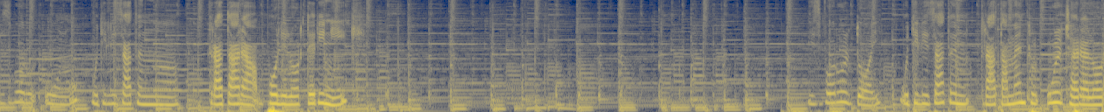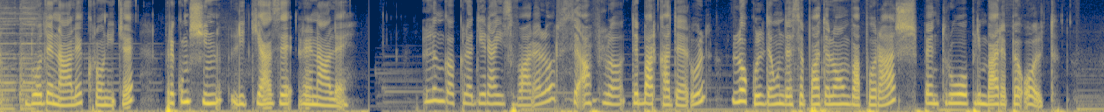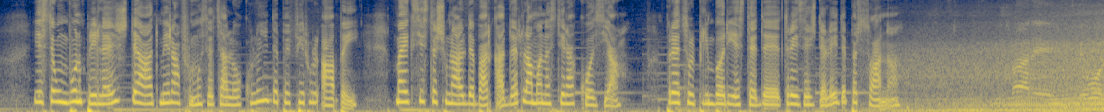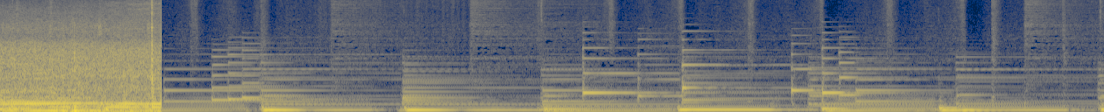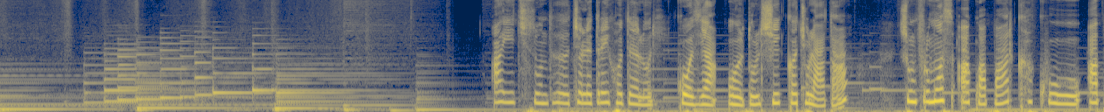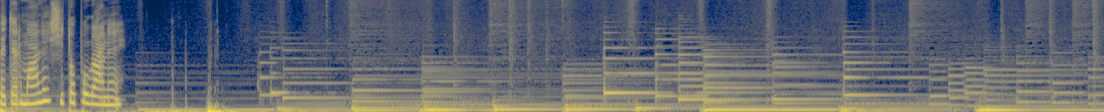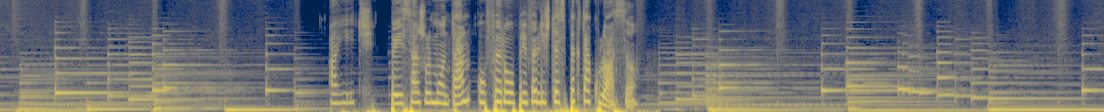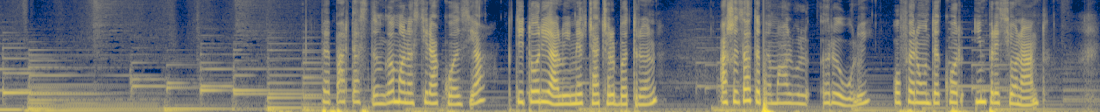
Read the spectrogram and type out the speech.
Izvorul 1, utilizat în uh, tratarea bolilor de rinichi, Izvorul 2, utilizat în tratamentul ulcerelor duodenale cronice, precum și în litiaze renale. Lângă clădirea izvoarelor se află debarcaderul, locul de unde se poate lua un vaporaș pentru o plimbare pe Olt. Este un bun prilej de a admira frumusețea locului de pe firul apei. Mai există și un alt debarcader la mănăstirea Cozia. Prețul plimbării este de 30 de lei de persoană. Pare Aici sunt uh, cele trei hoteluri, Cozia, Oltul și Căciulata și un frumos aquapark cu ape termale și topogane. Aici, peisajul montan oferă o priveliște spectaculoasă. Partea stângă, mănăstirea Cozia, ctitoria lui Mircea cel Bătrân, așezată pe malul râului, oferă un decor impresionant,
